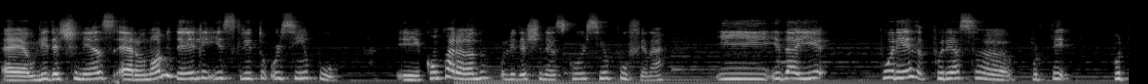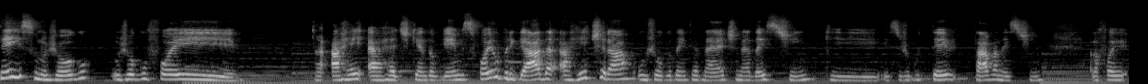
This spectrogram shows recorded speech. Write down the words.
É, o líder chinês era o nome dele e escrito Ursinho Poo. E comparando o líder chinês com o Ursinho Puff, né? E, e daí, por, por essa. Por ter, por ter isso no jogo, o jogo foi a, a Red Candle Games foi obrigada a retirar o jogo da internet, né, da Steam, que esse jogo teve, tava na Steam. Ela foi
